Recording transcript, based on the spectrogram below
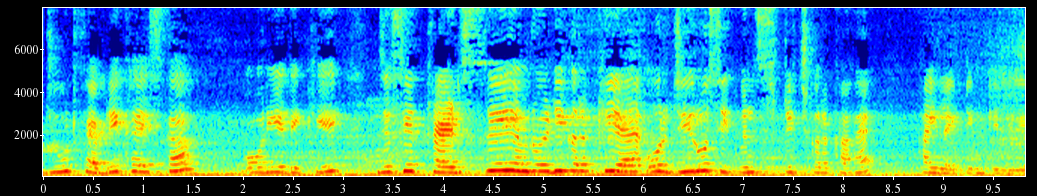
जूट फैब्रिक है इसका। और ये देखिए, जैसे थ्रेड से एम्ब्रॉयडरी कर रखी है और ज़ीरो सीक्वेंस स्टिच कर रखा है हाईलाइटिंग के लिए।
